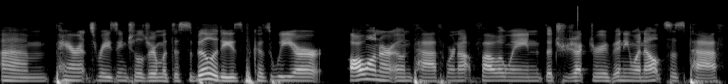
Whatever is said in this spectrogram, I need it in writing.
um, parents raising children with disabilities because we are all on our own path. We're not following the trajectory of anyone else's path.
